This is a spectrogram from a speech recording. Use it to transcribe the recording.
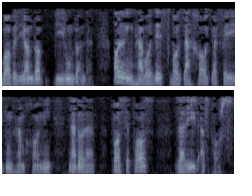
بابلیان را بیرون راندند. آیا این حوادث با زخاک و فریدون همخانی ندارد؟ با سپاس زریر از پارس.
